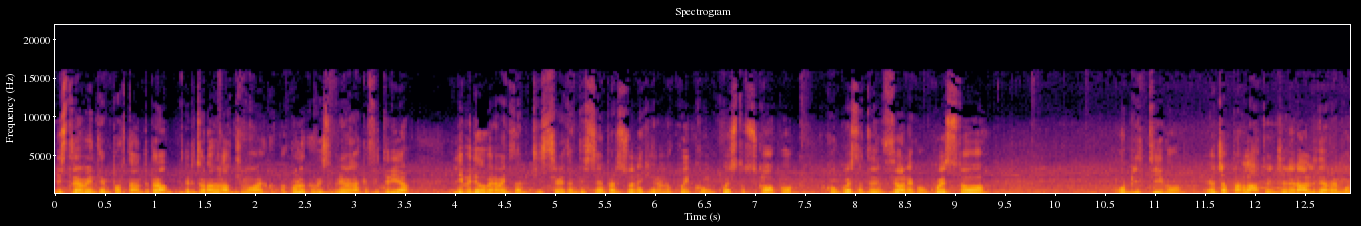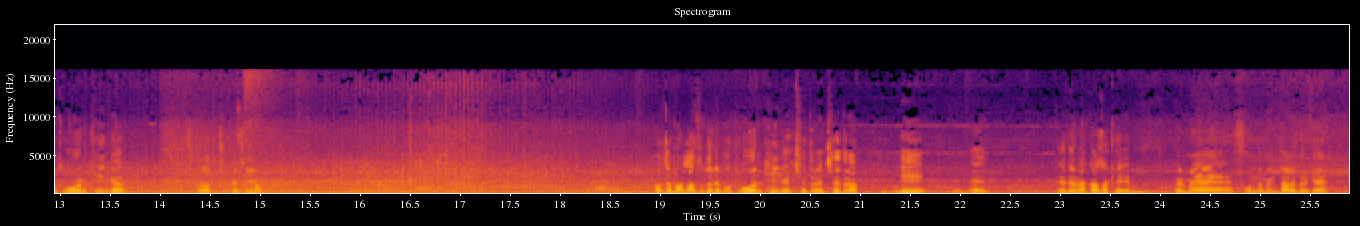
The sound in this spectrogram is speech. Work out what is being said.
estremamente importante. Però ritornando un attimo a quello che ho visto prima nella caffetteria, lì vedevo veramente tantissime, tantissime persone che erano qui con questo scopo, con questa attenzione, con questo obiettivo. E ho già parlato in generale del remote working, scusate c'è casino. Ho già parlato del remote working, eccetera, eccetera, e, e, ed è una cosa che per me è fondamentale perché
